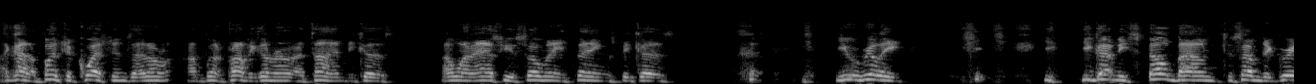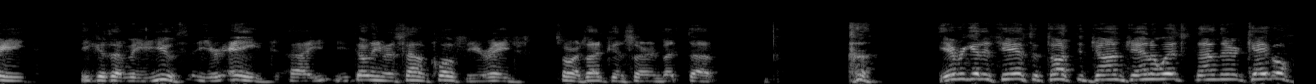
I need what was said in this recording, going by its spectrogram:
I got a bunch of questions. I don't. I'm going probably going to run out of time because I want to ask you so many things because you really you, you got me spellbound to some degree because of your youth, your age. Uh, you, you, don't even sound close to your age, as far as I'm concerned. But uh, you ever get a chance to talk to John Janawicz down there at Kegel?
